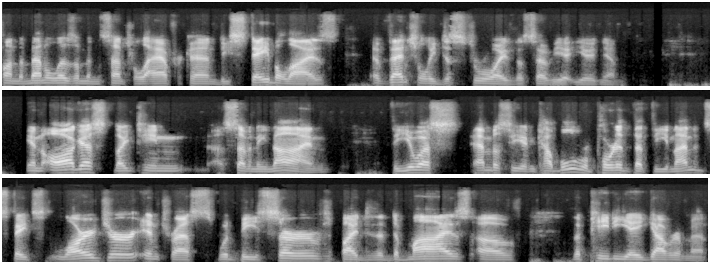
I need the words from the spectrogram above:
fundamentalism in Central Africa and destabilize, eventually destroy the Soviet Union. In August 1979, the US Embassy in Kabul reported that the United States' larger interests would be served by the demise of the PDA government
